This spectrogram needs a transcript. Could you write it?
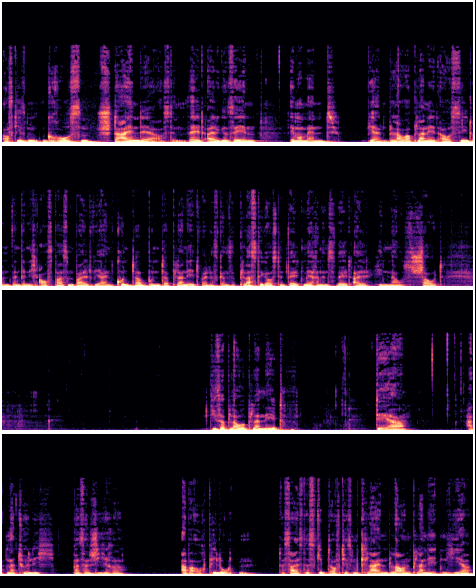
auf diesem großen Stein, der aus dem Weltall gesehen im Moment wie ein blauer Planet aussieht und wenn wir nicht aufpassen, bald wie ein kunterbunter Planet, weil das ganze Plastik aus den Weltmeeren ins Weltall hinausschaut. Dieser blaue Planet, der hat natürlich Passagiere, aber auch Piloten. Das heißt, es gibt auf diesem kleinen blauen Planeten hier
